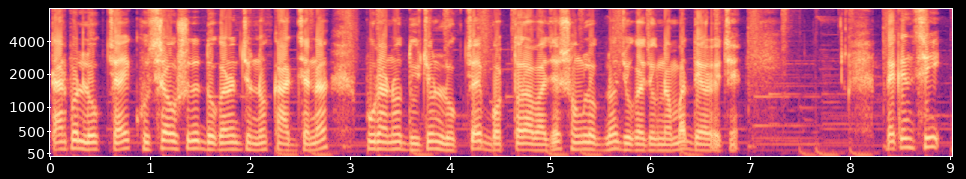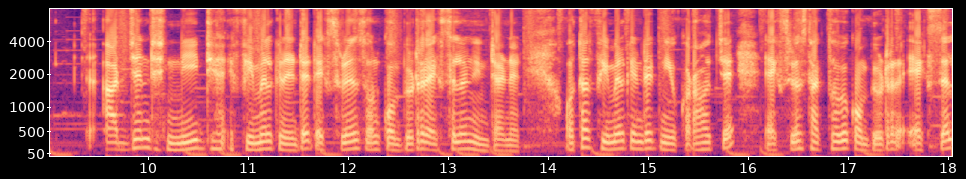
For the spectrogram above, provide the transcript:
তারপর লোক চাই খুচরা ওষুধের দোকানের জন্য কাজ জানা পুরানো দুজন লোক চাই বটতলা বাজার সংলগ্ন যোগাযোগ নাম্বার দেওয়া রয়েছে। Vacancy urgent need female candidate experience on computer Excel and internet অর্থাৎ ফিমেল ক্যান্ডিডেট নিয়োগ করা হচ্ছে এক্সপিরিয়েন্স থাকতে হবে কম্পিউটার এক্সেল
